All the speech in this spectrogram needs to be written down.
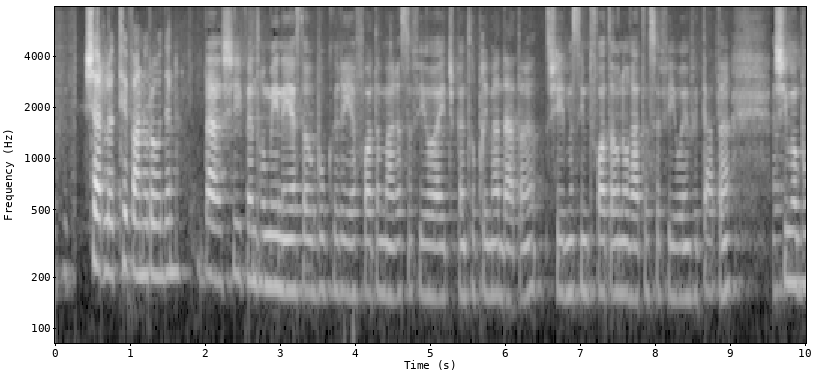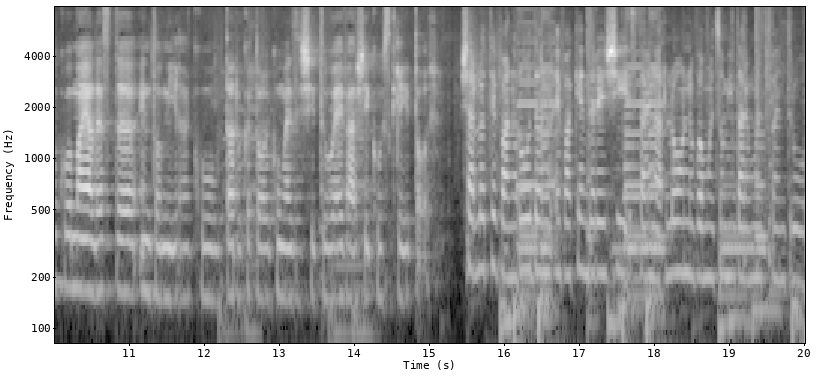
Charlotte Van Roden. Da, și pentru mine este o bucurie foarte mare să fiu aici pentru prima dată și mă simt foarte onorată să fiu invitată. Și mă bucur mai ales de întâlnirea cu traducători, cum ai zis și tu, Eva, și cu scriitori. Charlotte Van Roden, Eva Kendere și Steinar Lon, vă mulțumim tare mult pentru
